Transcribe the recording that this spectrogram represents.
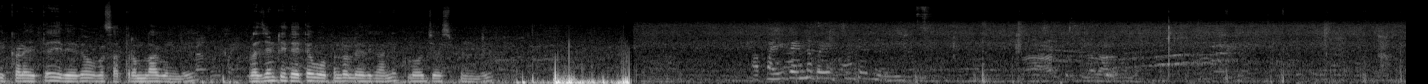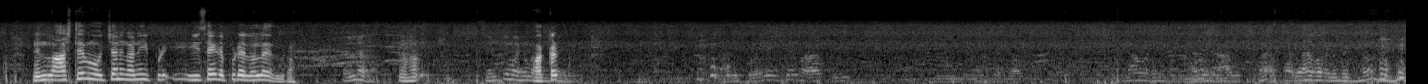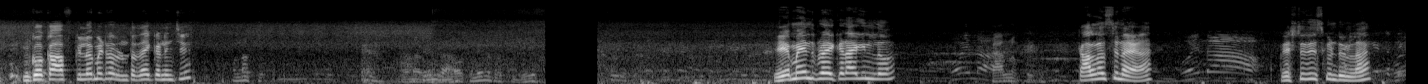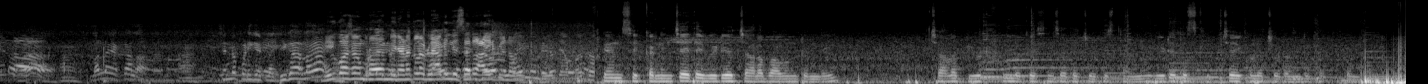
ఇక్కడైతే ఇదేదో ఒక సత్రం లాగా ఉంది. ప్రజెంట్ ఇదైతే ఓపెన్లో లేదు కానీ క్లోజ్ చేసుకుంది. నేను లాస్ట్ టైం వచ్చాను కానీ ఇప్పుడు ఈ సైడ్ ఎప్పుడు వెళ్ళలేదు బ్రో. అక్కడ ఇంకొక హాఫ్ కిలోమీటర్ ఉంటుందా ఇక్కడ నుంచి? ఏమైంది బ్రో ఇక్కడ ఆగిన్లో కాళ్ళు వస్తున్నాయా రెస్ట్ తీసుకుంటున్నా ఫ్రెండ్స్ ఇక్కడ నుంచి అయితే వీడియో చాలా బాగుంటుంది. చాలా బ్యూటిఫుల్ లొకేషన్స్ అయితే చూపిస్తాను. వీడియో అయితే స్కిప్ చేయకుండా చూడండి తప్పకుండా.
